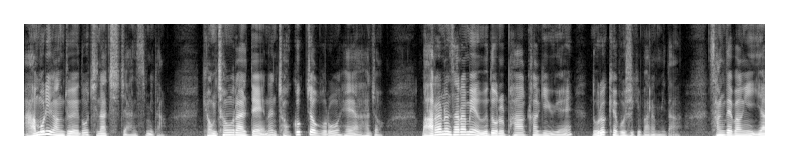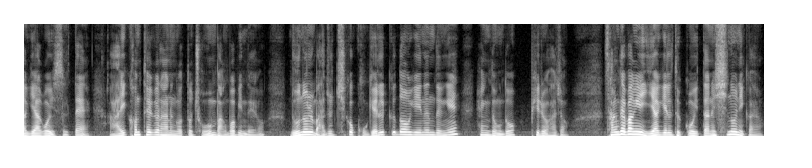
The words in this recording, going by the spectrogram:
아무리 강조해도 지나치지 않습니다. 경청을 할 때에는 적극적으로 해야 하죠. 말하는 사람의 의도를 파악하기 위해 노력해 보시기 바랍니다. 상대방이 이야기하고 있을 때 아이 컨택을 하는 것도 좋은 방법인데요. 눈을 마주치고 고개를 끄덕이는 등의 행동도 필요하죠. 상대방의 이야기를 듣고 있다는 신호니까요.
